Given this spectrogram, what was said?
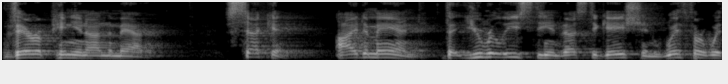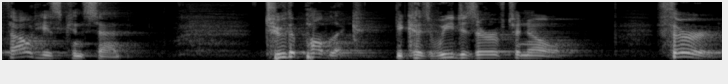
their opinion on the matter. Second, I demand that you release the investigation with or without his consent to the public because we deserve to know. Third,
